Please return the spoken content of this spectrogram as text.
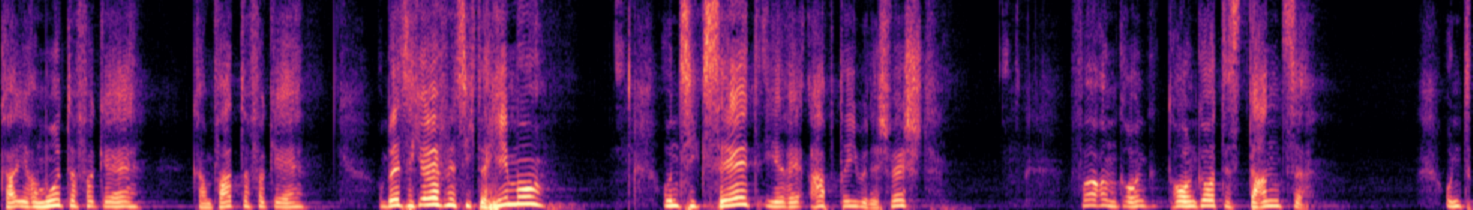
kann ihrer Mutter vergehen, dem Vater vergehen. Und plötzlich öffnet sich der Himmel und sie sieht ihre abtriebene Schwester vor dem Thron Gottes tanzen. Und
